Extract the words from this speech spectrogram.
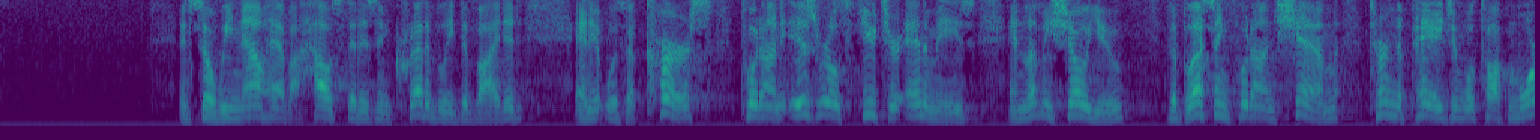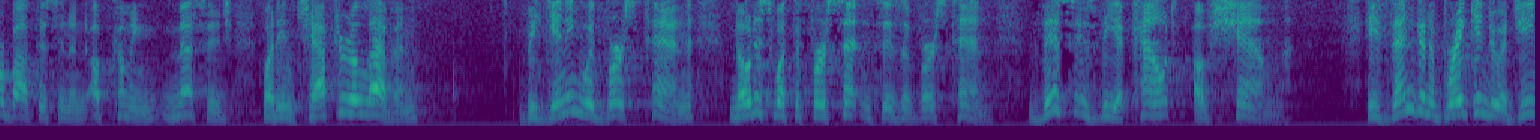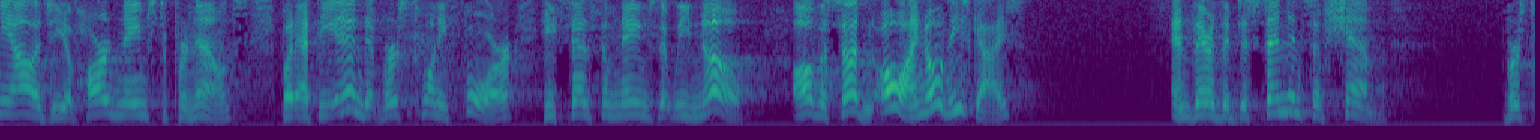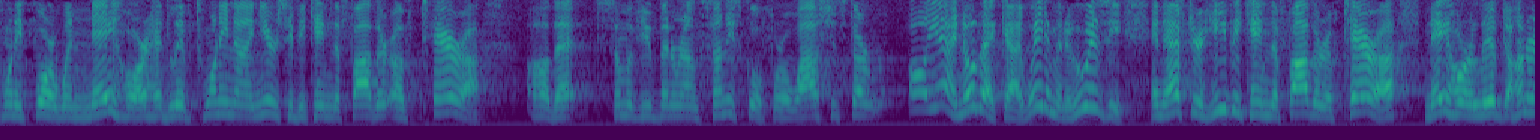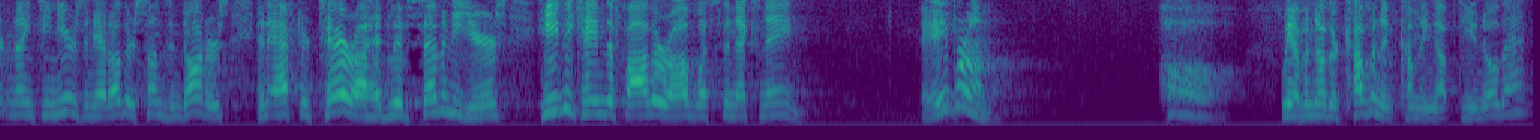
And so we now have a house that is incredibly divided, and it was a curse put on Israel's future enemies. And let me show you the blessing put on Shem. Turn the page, and we'll talk more about this in an upcoming message. But in chapter 11, beginning with verse 10, notice what the first sentence is of verse 10. This is the account of Shem. He's then going to break into a genealogy of hard names to pronounce, but at the end, at verse 24, he says some names that we know. All of a sudden, oh, I know these guys. And they're the descendants of Shem. Verse 24, when Nahor had lived 29 years, he became the father of Terah. Oh, that some of you have been around Sunday school for a while should start Oh, yeah, I know that guy. Wait a minute, who is he? And after he became the father of Terah, Nahor lived 119 years and had other sons and daughters. And after Terah had lived 70 years, he became the father of what's the next name? Abram. Oh, we have another covenant coming up. Do you know that?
